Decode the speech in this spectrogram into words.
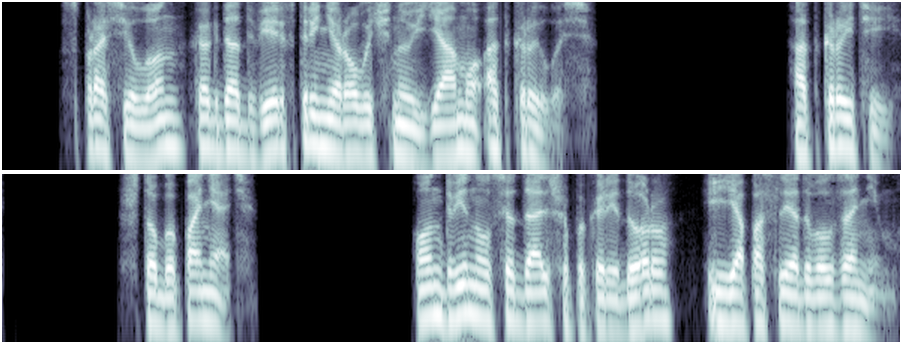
— спросил он, когда дверь в тренировочную яму открылась. «Открытий. Чтобы понять». Он двинулся дальше по коридору, и я последовал за ним.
